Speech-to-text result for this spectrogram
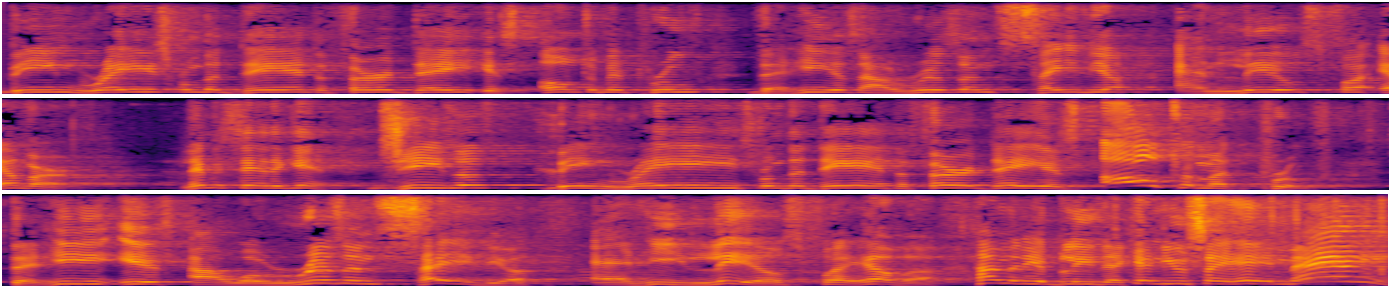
being raised from the dead the third day is ultimate proof that he is our risen Savior and lives forever. Let me say it again. Jesus being raised from the dead the third day is ultimate proof that he is our risen Savior and he lives forever. How many believe that? Can you say amen?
